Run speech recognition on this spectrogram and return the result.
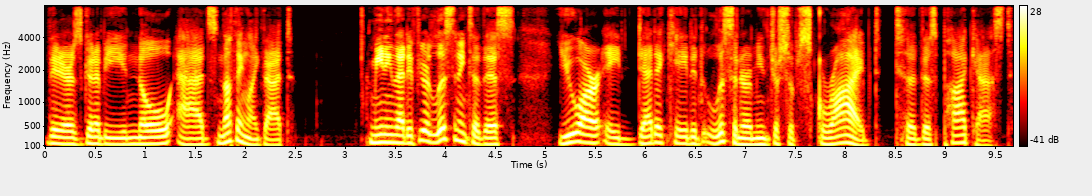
There's going to be no ads, nothing like that. Meaning that if you're listening to this, you are a dedicated listener. It means you're subscribed to this podcast.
